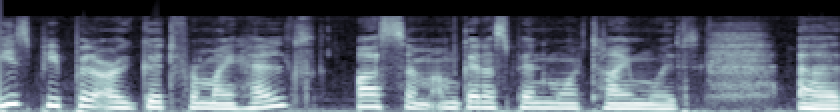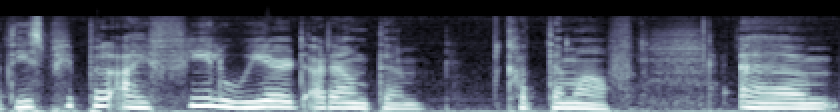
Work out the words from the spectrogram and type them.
these people are good for my health. Awesome, I'm gonna spend more time with. Uh, these people, I feel weird around them. Cut them off. Um,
